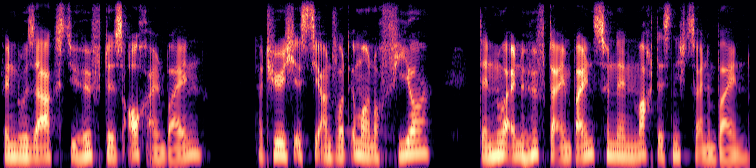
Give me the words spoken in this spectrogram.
wenn du sagst, die Hüfte ist auch ein Bein? Natürlich ist die Antwort immer noch vier, denn nur eine Hüfte ein Bein zu nennen, macht es nicht zu einem Bein.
